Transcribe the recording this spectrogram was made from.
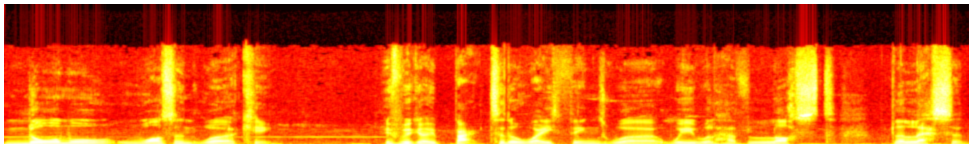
normal wasn't working. If we go back to the way things were, we will have lost the lesson.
